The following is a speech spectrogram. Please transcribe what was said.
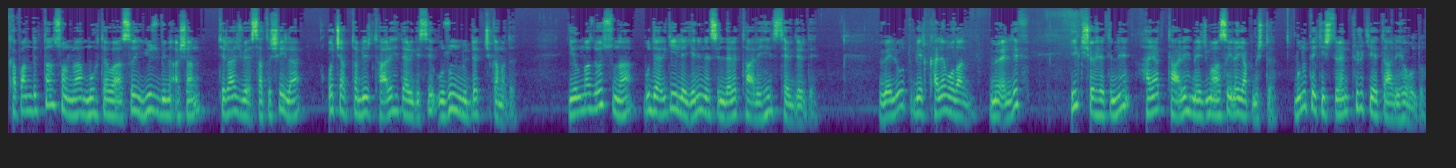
Kapandıktan sonra muhtevası 100 bini aşan tiraj ve satışıyla o çapta bir tarih dergisi uzun müddet çıkamadı. Yılmaz Özsuna bu dergiyle yeni nesillere tarihi sevdirdi. Velud bir kalem olan müellif ilk şöhretini Hayat Tarih Mecmuası ile yapmıştı. Bunu pekiştiren Türkiye tarihi oldu.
